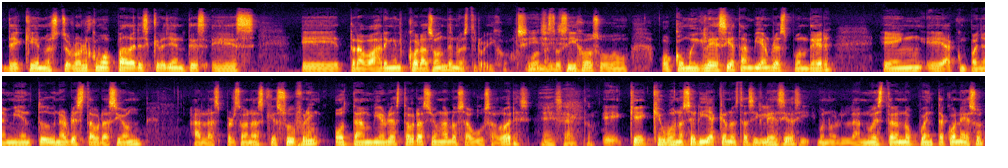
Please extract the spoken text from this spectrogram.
de que nuestro rol como padres creyentes es eh, trabajar en el corazón de nuestro hijo, o nuestros hijos, o, como iglesia también responder en eh, acompañamiento de una restauración a las personas que sufren o también restauración a los abusadores. Exacto. Eh, qué, bueno sería que nuestras iglesias, y bueno, la nuestra no cuenta con eso,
